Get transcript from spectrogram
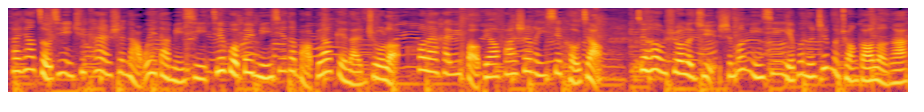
他想走近去看是哪位大明星，结果被明星的保镖给拦住了，后来还与保镖发生了一些口角。最后说了句什么明星也不能这么装高冷啊！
